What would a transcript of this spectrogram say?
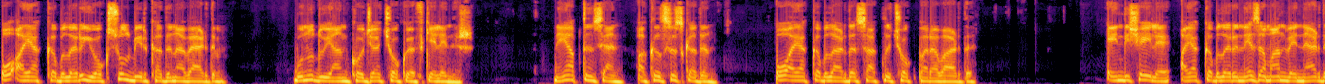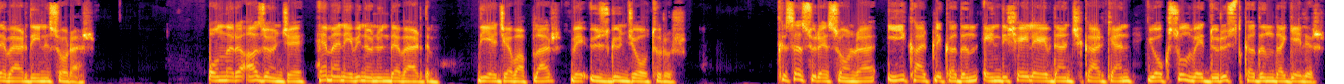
O ayakkabıları yoksul bir kadına verdim. Bunu duyan koca çok öfkelenir. Ne yaptın sen, akılsız kadın? O ayakkabılarda saklı çok para vardı. Endişeyle ayakkabıları ne zaman ve nerede verdiğini sorar. Onları az önce hemen evin önünde verdim diye cevaplar ve üzgünce oturur. Kısa süre sonra iyi kalpli kadın endişeyle evden çıkarken yoksul ve dürüst kadın da gelir.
